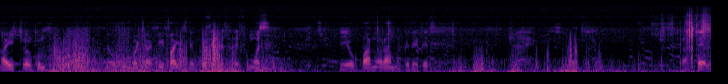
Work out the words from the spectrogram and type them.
Aici oricum ne oprim Băcea FIFA, este poze că sunt de frumos. E o panoramă cât de cât. Castelă.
